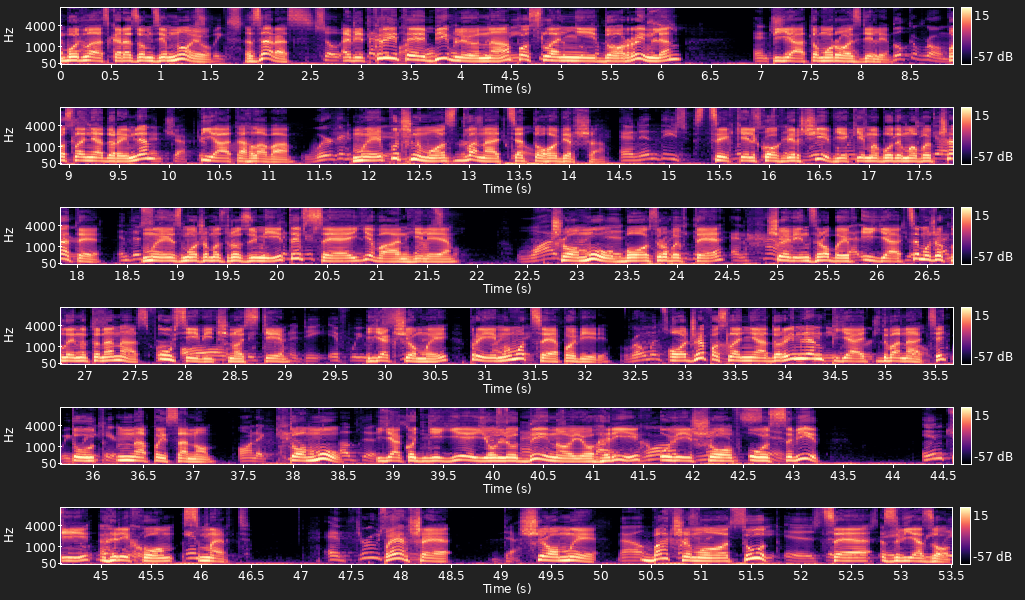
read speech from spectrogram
Будь ласка, разом зі мною зараз відкрийте Біблію на посланні до римлян, п'ятому розділі. Послання до римлян, п'ята глава. Ми почнемо з 12-го вірша. З цих кількох віршів, які ми будемо вивчати, ми зможемо зрозуміти все Євангеліє. Чому Бог зробив те, що він зробив, і як це може вплинути на нас у всій вічності, якщо ми приймемо це по вірі? Отже, послання до римлян 5.12 тут написано. Тому, як однією людиною гріх увійшов у світ, і гріхом смерть. Перше, що ми бачимо тут, це зв'язок.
